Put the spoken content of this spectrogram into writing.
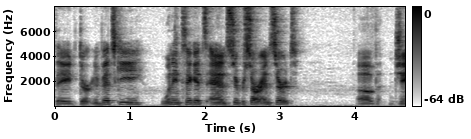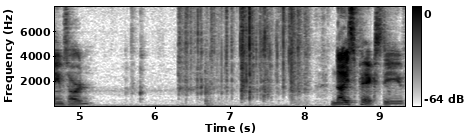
The Dirk Nowitzki winning tickets and superstar insert of James Harden. Nice pick, Steve.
